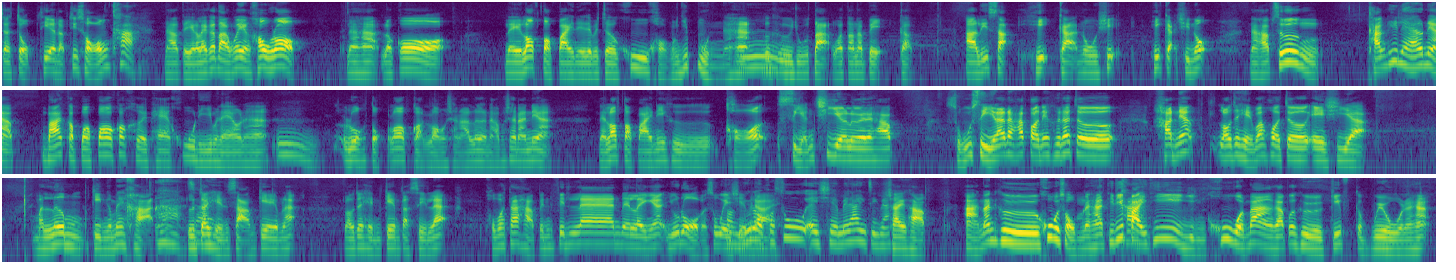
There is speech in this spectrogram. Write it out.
จะจบที่อันดับที่2ค่ะนะครับแต่อย่างไรก็ตามก็ยังเข้ารอบนะฮะแล้วก็ ในรอบต่อไปเนี่ยจะไปเจอคู่ของญี่ปุ่นนะฮะ อืม ก็คือยูตะวาตานาเบะกับอาริสะฮิกะโนชิฮิกะชิโนะนะครับ ซึ่งครั้งที่แล้วเนี่ยบาสกับปอปอก็เคยแพ้คู่นี้มาแล้วนะฮะ อืม ล่วงตกรอบก่อนรองชนะเลิศนะครับ เพราะฉะนั้นเนี่ยในรอบต่อไปนี่คือขอเสียงเชียร์เลยนะครับ สูสีแล้วนะครับ ตอนนี้คือถ้าเจอคันเนี้ยเราจะเห็นว่าพอเจอเอเชีย มันเริ่มกินกันไม่ขาดอ่าเราใช่จะเห็น 3 เกมแล้ว เราจะเห็นเกมตัดสินแล้วเพ ราะว่าถ้าหากเป็นฟินแลนด์เป็นอะไรเงี้ยยุโรปอะสู้เอฝั่งเชียยุไม่โรปได้เขาสู้เอเชียไม่ได้จริงๆนะ ใช่ครับ อ่านั่นคือคู่ผสมนะฮะ ทีนี้ค่ะ ไปที่หญิงคู่กันบ้างครับ ก็คือกิฟต์กับวิลนะฮะ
